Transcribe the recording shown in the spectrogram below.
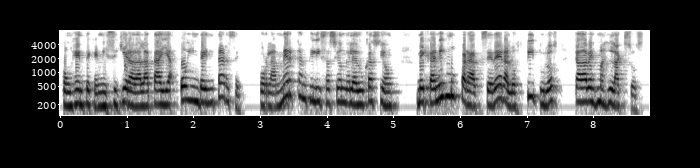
con gente que ni siquiera da la talla o inventarse por la mercantilización de la educación, mecanismos para acceder a los títulos cada vez más laxos.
